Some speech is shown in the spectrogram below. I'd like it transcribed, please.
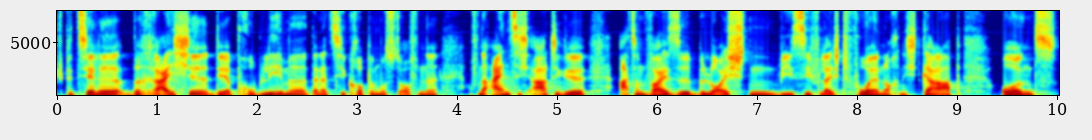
spezielle Bereiche der Probleme deiner Zielgruppe musst du auf eine, auf eine einzigartige Art und Weise beleuchten, wie es sie vielleicht vorher noch nicht gab. Und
